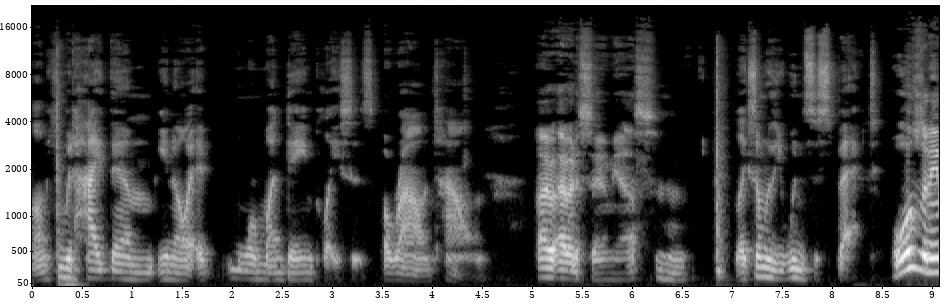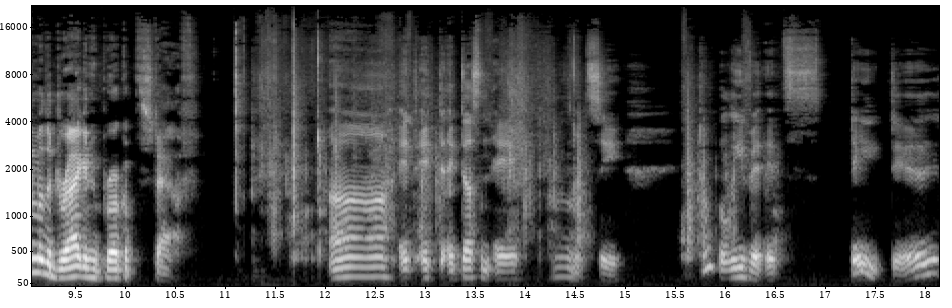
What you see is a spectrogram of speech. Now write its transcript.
Um, he would hide them, you know, at more mundane places around town, I, I would assume, yes. hmm like somewhere you wouldn't suspect. What was the name of the dragon who broke up the staff? Uh, it it it doesn't. A let's see. I don't believe it. It's stated.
